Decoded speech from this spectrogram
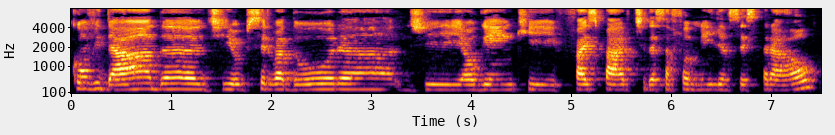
convidada, de observadora, de alguém que faz parte dessa família ancestral,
